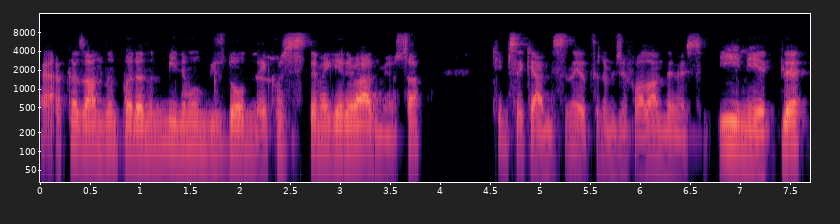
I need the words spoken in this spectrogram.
Eğer kazandığın paranın minimum %10'unu ekosisteme geri vermiyorsa kimse kendisine yatırımcı falan demesin. İyi niyetle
